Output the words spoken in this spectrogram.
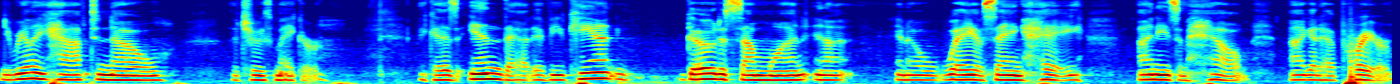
you really have to know the truth maker. Because in that, if you can't go to someone in a in a way of saying, "Hey, I need some help. I got to have prayer."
